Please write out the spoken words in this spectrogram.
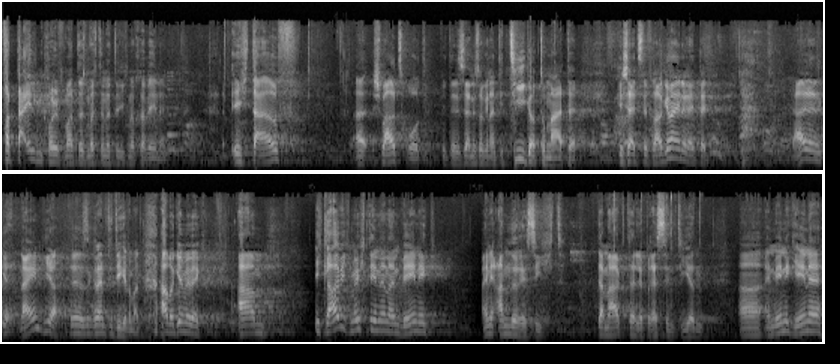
Verteilen geholfen hat, das möchte ich natürlich noch erwähnen. Ich darf äh, Schwarzrot, bitte, das ist eine sogenannte Tigertomate, geschätzte Frau Gemeinderätin. Ja, nein, hier, das ist eine sogenannte Tigertomate. Aber gehen wir weg. Ähm, ich glaube, ich möchte Ihnen ein wenig eine andere Sicht der Marktteile präsentieren. Äh, ein wenig jene,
